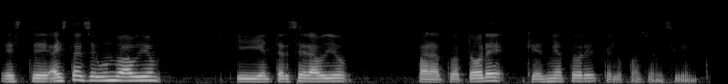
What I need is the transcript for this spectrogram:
este, ahí está el segundo audio. Y el tercer audio para tu atore, que es mi atore, te lo paso en el siguiente.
